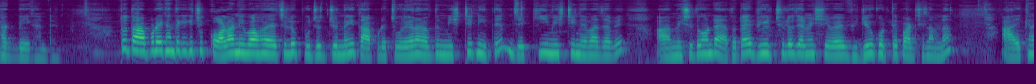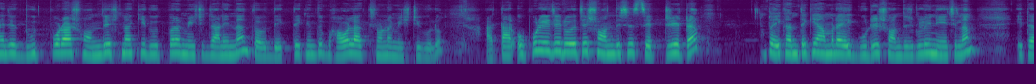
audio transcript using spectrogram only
থাকবে এখানটায়। তো তারপরে এখান থেকে কিছু কলা নেওয়া হয়েছিল পুজোর জন্যই, তারপরে চলে গেলাম একদম মিষ্টি নিতে, যে কি মিষ্টি নেওয়া যাবে। আর মিষ্টি দোকানটা এতটাই ভিড় ছিল যে আমি সেভাবে ভিডিও করতে পারছিলাম না। আর এখানে যে দুধ পোড়া সন্দেশ না কি দুধ পোড়া মিষ্টি জানি না, তবে দেখতে কিন্তু ভালো লাগছিল না মিষ্টিগুলো। আর তার উপরে এই যে রয়েছে সন্দেশের সেট ট্রেটা তো এখান থেকে আমরা এই গুড়ের সন্দেশগুলি নিয়েছিলাম। এটা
